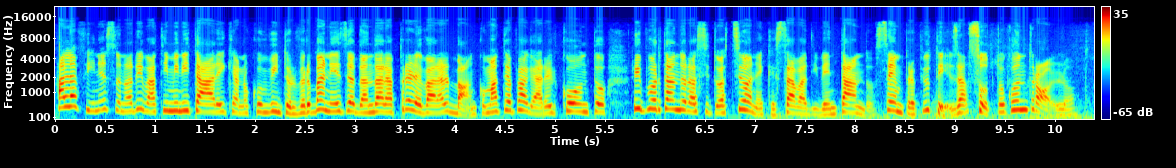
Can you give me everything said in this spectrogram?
Alla fine sono arrivati i militari che hanno convinto il verbanese ad andare a prelevare al bancomat e a pagare il conto, riportando la situazione che stava diventando sempre più tesa sotto controllo.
